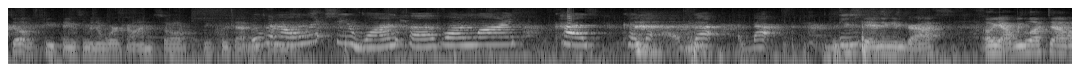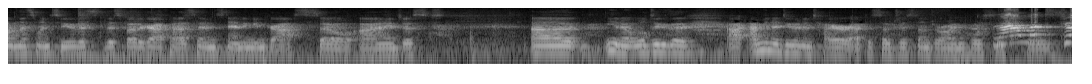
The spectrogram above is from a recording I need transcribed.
still have a few things I'm going to work on, so I'll include that in the can only see one hoof online because cause the, the, Is he standing in grass? Oh yeah, we lucked out on this one too. This this photograph has him standing in grass, so I just, uh, you know, we'll do the. I, I'm gonna do an entire episode just on drawing horses. now let's draw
